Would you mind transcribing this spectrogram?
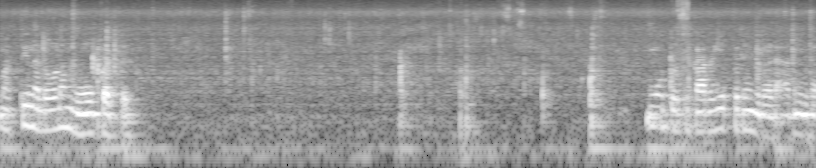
മത്തി നല്ലോണം മൂക്കട്ട്. മൂത്തൊക്കെ കറിയപ്പലയും കൂടെ ഇടാം. അതും കൂടെ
